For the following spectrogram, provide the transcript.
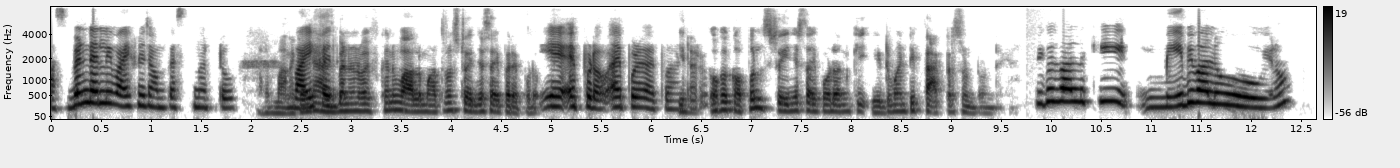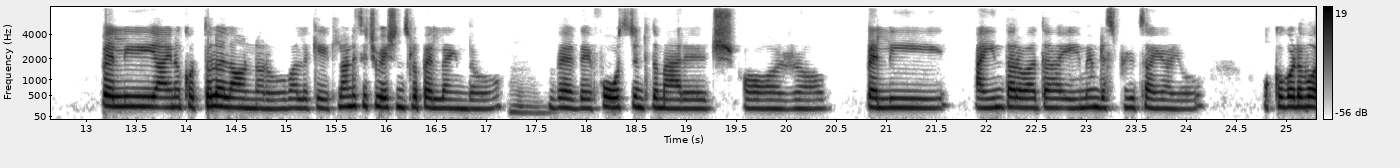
హస్బెండ్ వెళ్ళి వైఫ్ని చంపేస్తున్నట్టు Wife- హస్బెండ్ అండ్ వైఫ్ కానీ వాళ్ళు మాత్రం స్ట్రేంజర్స్ అయిపోయారు ఎప్పుడు. ఎప్పుడో ఎప్పుడో అయిపోయి ఉంటారు. ఒక కపుల్ స్ట్రేంజర్స్ అయిపోవడానికి ఎటువంటి ఫ్యాక్టర్స్ ఉంటుంటాయి? బికాజ్ వాళ్ళకి మేబీ వాళ్ళు యూనో పెళ్ళి ఆయన కొత్తలో ఎలా ఉన్నారు? వాళ్ళకి ఎట్లాంటి సిచ్యువేషన్స్లో పెళ్ళయిందో? Were they forced into the marriage or పెళ్ళి అయిన తర్వాత ఏమేం డిస్ప్యూట్స్ అయ్యాయో ఒక్క గొడవ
